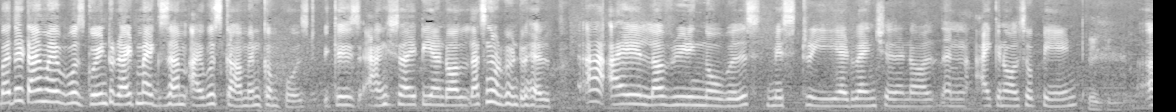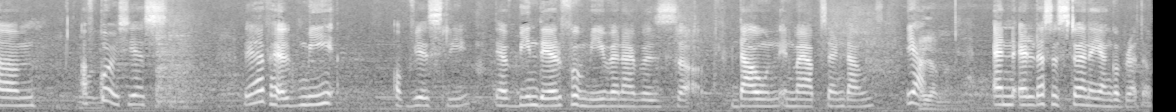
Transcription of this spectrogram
By the time I was going to write my exam, I was calm and composed because anxiety and all that's not going to help. I, I love reading novels, mystery, adventure, and all, and I can also paint. Painting. Um, of course, yes. They have helped me, obviously. They have been there for me when I was uh, down in my ups and downs. Yeah. Yeah, ma'am. An elder sister and a younger brother.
